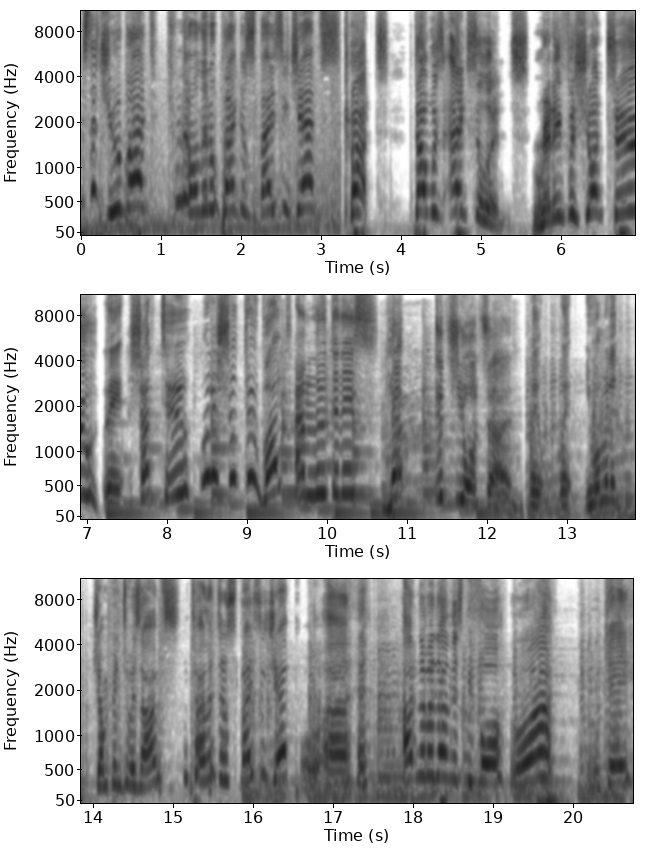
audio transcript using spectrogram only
is that you, bud? Now a little pack of spicy chips. Cut. That was excellent. Ready for shot two? Wait, shot two? What is shot two, bud? I'm new to this. Yep, it's your turn. Wait, wait, you want me to jump into his arms? and Turn into a spicy chip? Oh, uh, I've never done this before. Oh, okay,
